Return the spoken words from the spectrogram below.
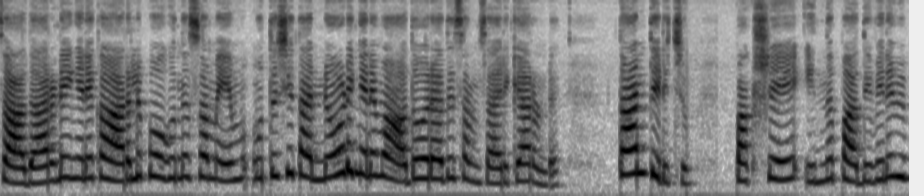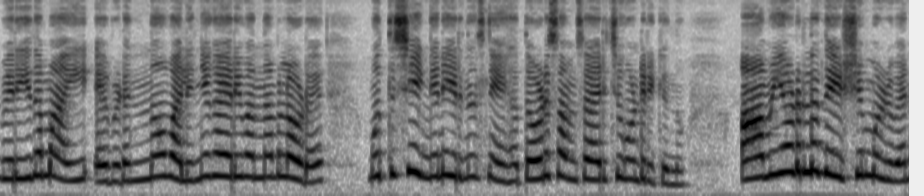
സാധാരണ ഇങ്ങനെ കാറിൽ പോകുന്ന സമയം മുത്തശ്ശി തന്നോടിങ്ങനെ വാതോരാതെ സംസാരിക്കാറുണ്ട്. താൻ തിരിച്ചും. പക്ഷേ ഇന്ന് പതിവിന് വിപരീതമായി എവിടെന്നോ വലിഞ്ഞു കയറി വന്നവളോട് മുത്തശ്ശി ഇങ്ങനെ ഇരുന്ന് സ്നേഹത്തോടെ സംസാരിച്ചു കൊണ്ടിരിക്കുന്നു ആമിയോടുള്ള ദേഷ്യം മുഴുവൻ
